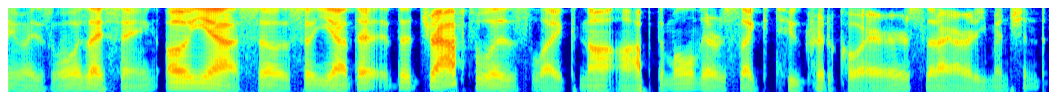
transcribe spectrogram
Anyways, what was I saying? Oh yeah, so so yeah, the the draft was like not optimal. There was like two critical errors that I already mentioned.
